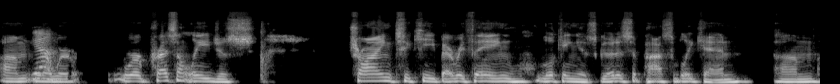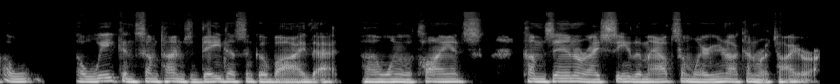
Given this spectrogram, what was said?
um, yeah. You know, we're we're presently just trying to keep everything looking as good as it possibly can. Um, a, a week and sometimes a day doesn't go by that uh, one of the clients comes in or I see them out somewhere, you're not going to retire, are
